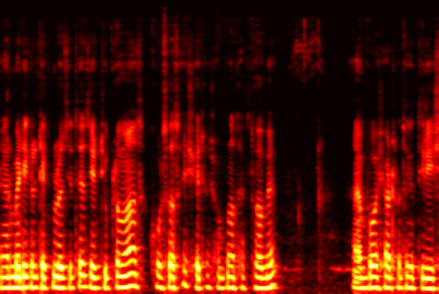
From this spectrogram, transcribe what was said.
এখানে মেডিকেল টেকনোলজিতে যে ডিপ্লোমা কোর্স আছে সেটা সম্পূর্ণ থাকতে হবে। বয়স আঠারো থেকে তিরিশ।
